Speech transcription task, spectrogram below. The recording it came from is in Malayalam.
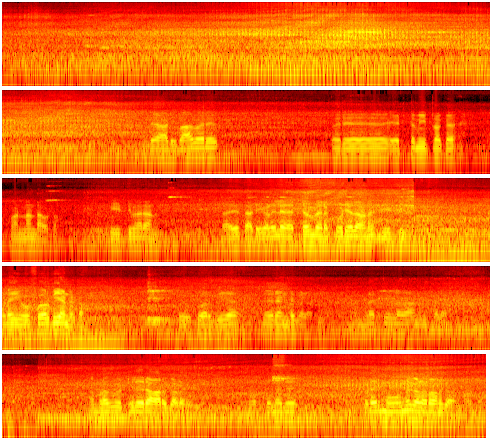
അടിഭാഗം ഒരു ഒരു എട്ട് മീറ്ററൊക്കെ വണ്ണം ഉണ്ടാവും കേട്ടോ ഈട്ടിമരമാണ് അതായത് തടികളിൽ ഏറ്റവും വില കൂടിയതാണ് ഈട്ടി ഇവിടെ യൂഫോർബിയ ഉണ്ട് കേട്ടോ യൂഫോർബിയ രണ്ട് കളറുണ്ട് നമ്മളെ ഉള്ളതാണ് ഈ കളർ നമ്മളെ വീട്ടിൽ ഒരു ആറ് കളറുണ്ട് അതുപോലെ തന്നെ അത് ഇവിടെ ഒരു മൂന്ന് കളറാണ് കാണുന്നത് കേട്ടോ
